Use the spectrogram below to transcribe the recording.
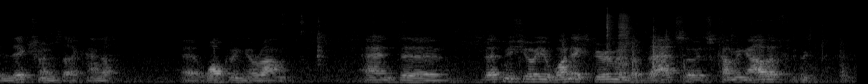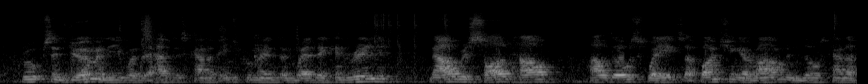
electrons are kind of uh, wobbling around. And uh, let me show you one experiment of that. So it's coming out of the groups in Germany where they have this kind of instrument and where they can really now resolve how, how those waves are bunching around in those kind of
